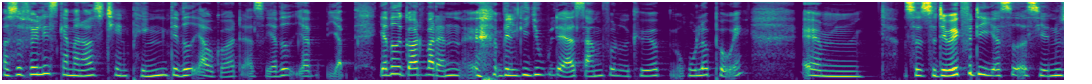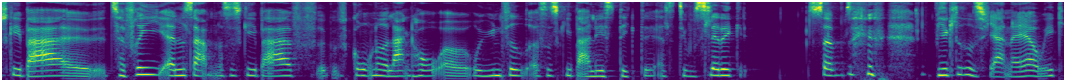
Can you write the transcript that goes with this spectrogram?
Og selvfølgelig skal man også tjene penge, det ved jeg jo godt. Altså, jeg, ved, jeg, jeg, jeg ved godt, hvordan, øh, hvilke hjul det er, samfundet kører, ruller på. Ikke? Øhm, så, så det er jo ikke fordi, jeg sidder og siger, nu skal I bare øh, tage fri alle sammen, og så skal I bare gro noget langt hår og ryge en fed, og så skal I bare læse digte. Altså det er jo slet ikke, så virkelighedsfjern er jeg jo ikke.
